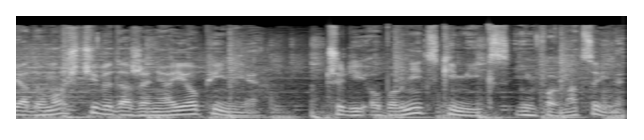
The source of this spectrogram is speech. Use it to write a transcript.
Wiadomości, wydarzenia i opinie, czyli obornicki miks informacyjny.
